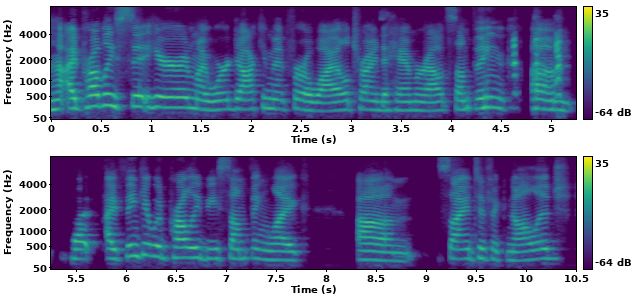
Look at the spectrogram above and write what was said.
Uh, I'd probably sit here in my Word document for a while trying to hammer out something. Um, but I think it would probably be something like um, scientific knowledge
